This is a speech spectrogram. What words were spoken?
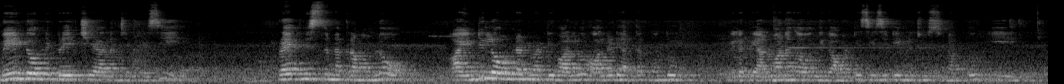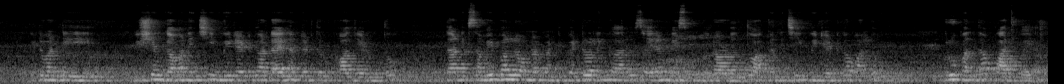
మెయిన్ డోర్ని బ్రేక్ చేయాలని చెప్పేసి ప్రయత్నిస్తున్న క్రమంలో ఆ ఇంటిలో ఉన్నటువంటి వాళ్ళు ఆల్రెడీ అంతకుముందు వీళ్ళకి అనుమానంగా ఉంది కాబట్టి సీసీటీవీలు చూస్తున్నప్పుడు ఈ ఇటువంటి విషయం గమనించి ఇమీడియట్గా డైల్ హండ్రెడ్తో కాల్ చేయడంతో దానికి సమీపంలో ఉన్నటువంటి పెట్రోలింగ్ కారు సైరన్ వేసుకుంటూ రావడంతో అక్కడి నుంచి ఇమీడియట్గా వాళ్ళు గ్రూప్ అంతా పారిపోయారు.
